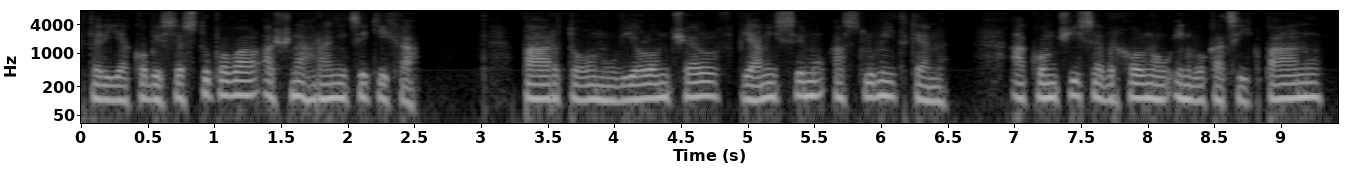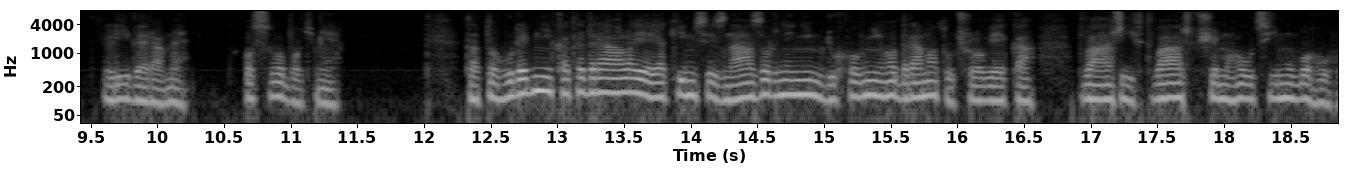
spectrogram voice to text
který jakoby sestupoval až na hranici ticha – pár tónů violončel v pianisimu a s tlumítkem a končí se vrcholnou invokací k pánu Liberame, osvoboď mě. Tato hudební katedrála je jakýmsi znázorněním duchovního dramatu člověka tváří v tvář všemohoucímu Bohu.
